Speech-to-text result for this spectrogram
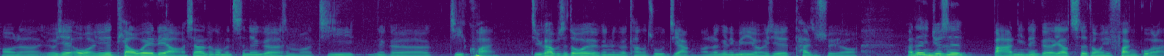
好了，有一些哦，一些调味料，像我们吃那个什么鸡那个鸡块，鸡块不是都会有个那个糖醋酱啊，那个里面有一些碳水哦，反正你就是把你那个要吃的东西翻过来，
